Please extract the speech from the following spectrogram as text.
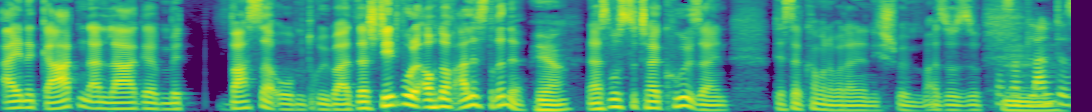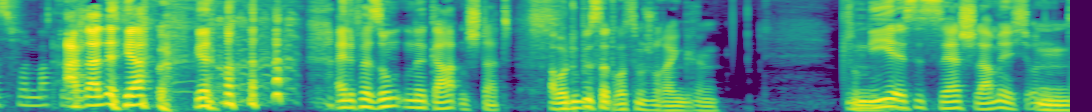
eine Gartenanlage mit Wasser oben drüber. Also Da steht wohl auch noch alles drinne. Ja. Das muss total cool sein. Deshalb kann man aber leider nicht schwimmen. Also so. Das Atlantis von Magdeburg. Atlant ja, genau. Eine versunkene Gartenstadt. Aber du bist da trotzdem schon reingegangen. nee, es ist sehr schlammig und. Mm,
